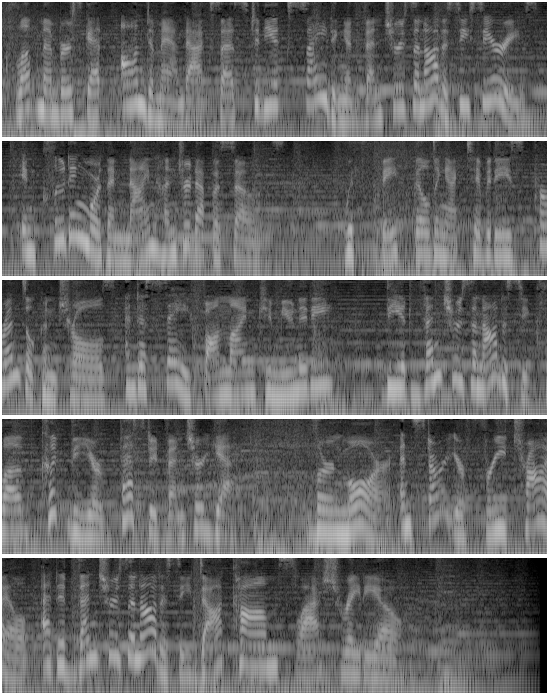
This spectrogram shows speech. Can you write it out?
Club members get on demand access to the exciting Adventures in Odyssey series, including more than 900 episodes. With faith building activities, parental controls, and a safe online community, the Adventures in Odyssey Club could be your best adventure yet. Learn more and start your free trial at adventuresinodyssey.com slash radio.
